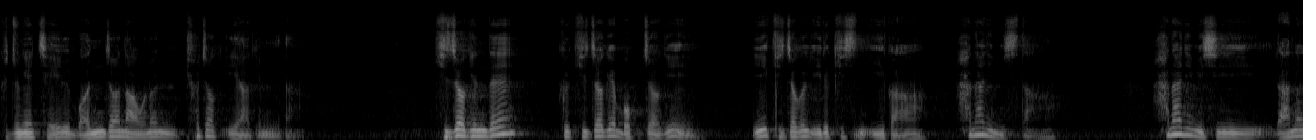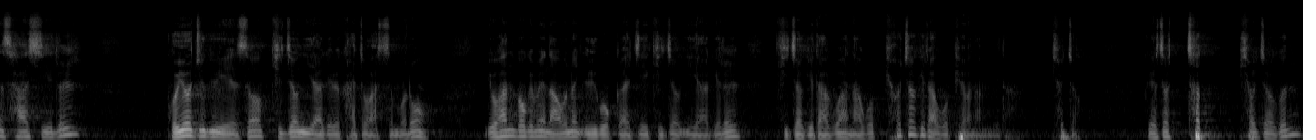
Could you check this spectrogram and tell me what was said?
그 중에 제일 먼저 나오는 표적 이야기입니다. 기적인데 그 기적의 목적이 이 기적을 일으키신 이가 하나님이시다. 하나님이시라는 사실을 보여주기 위해서 기적 이야기를 가져왔으므로 요한복음에 나오는 일곱 가지의 기적 이야기를 기적이라고 안 하고 표적이라고 표현합니다. 표적. 그래서 첫 표적은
